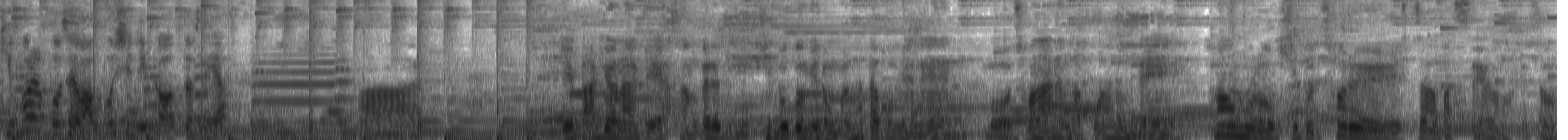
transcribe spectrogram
기부할 곳에 와보시니까 어떠세요? 아, 이게 막연하게 안 그래도 뭐 기부금 이런 걸 하다 보면은 뭐 전화는 받고 하는데 처음으로 기부처를 찾아봤어요. 그래서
